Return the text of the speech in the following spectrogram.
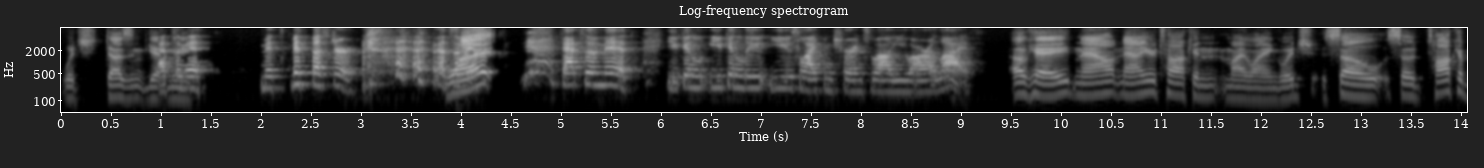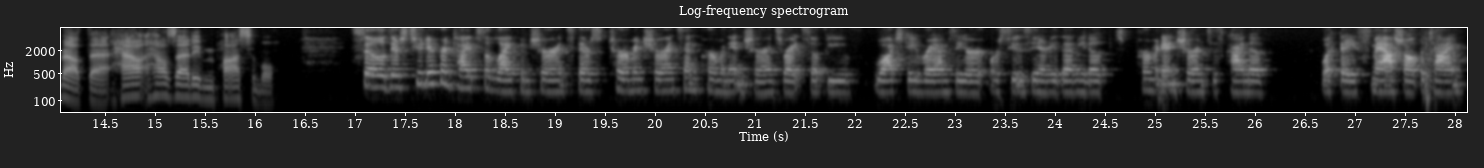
which doesn't get That's me. a myth. Myth Mythbuster. That's what? A myth. That's a myth. You can you can lo- use life insurance while you are alive. Okay, now now you're talking my language. So so talk about that. How how's that even possible? So there's two different types of life insurance. There's term insurance and permanent insurance, right? So if you've watched Dave Ramsey or, or Susie or any of them, you know, permanent insurance is kind of what they smash all the time.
